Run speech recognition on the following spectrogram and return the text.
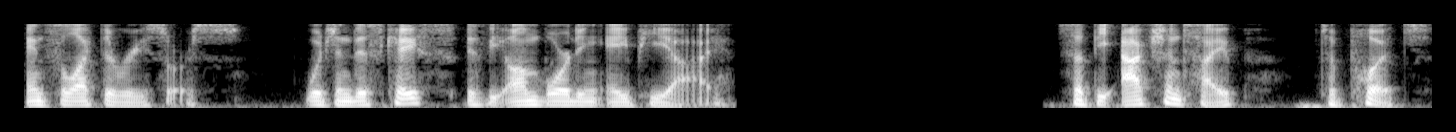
and select the resource, which in this case is the onboarding API set the action type to put,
